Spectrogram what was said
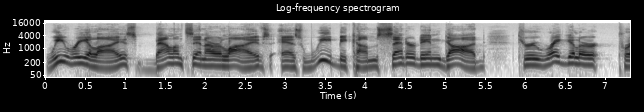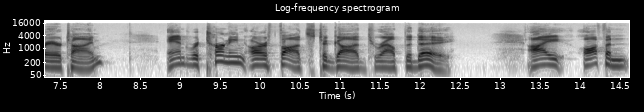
We realize balance in our lives as we become centered in God through regular prayer time and returning our thoughts to God throughout the day. I often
